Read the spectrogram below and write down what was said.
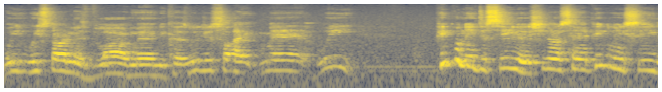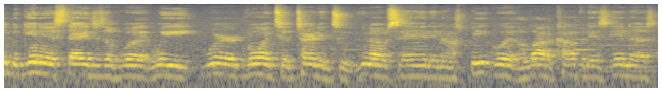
we we starting this vlog, man, because we just like, man, we people need to see this. You know what I'm saying? People need to see the beginning stages of what we we're going to turn into. You know what I'm saying? And I speak with a lot of confidence in us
